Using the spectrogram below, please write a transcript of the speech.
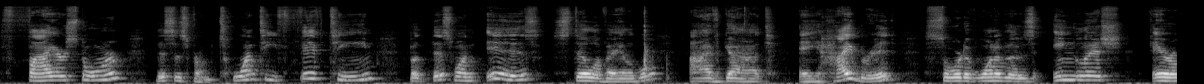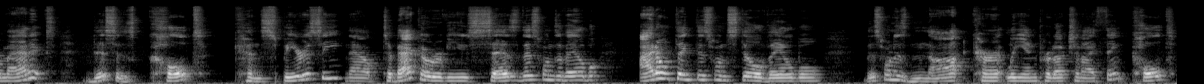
Firestorm. This is from 2015, but this one is still available. I've got a hybrid, sort of one of those English aromatics. This is Cult Conspiracy. Now, Tobacco Reviews says this one's available. I don't think this one's still available. This one is not currently in production. I think Cult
